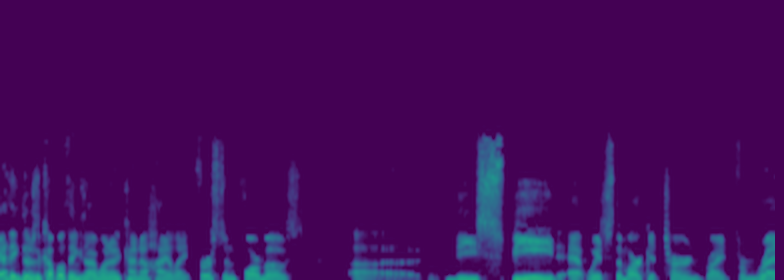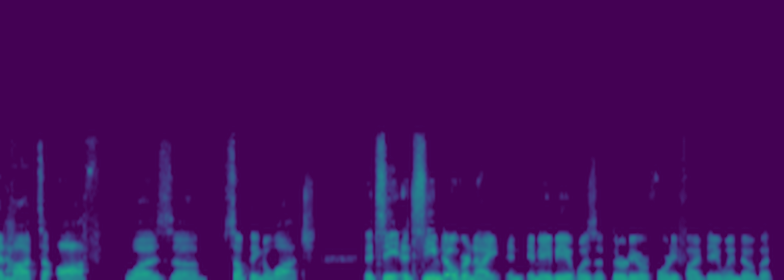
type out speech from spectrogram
yeah i think there's a couple of things i want to kind of highlight first and foremost uh, the speed at which the market turned right from red hot to off was uh, something to watch it seemed it seemed overnight, and, and, maybe it was a thirty or forty five day window, but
